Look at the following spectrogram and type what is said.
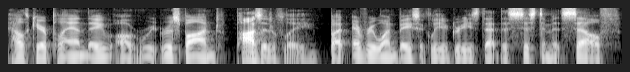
health care plan, they re- respond positively. But everyone basically agrees that the system itself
